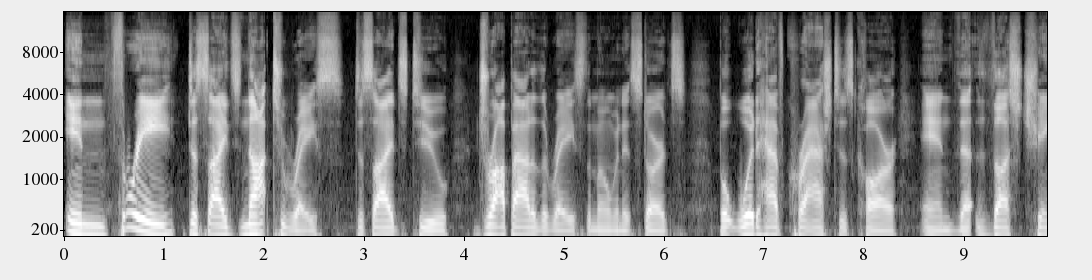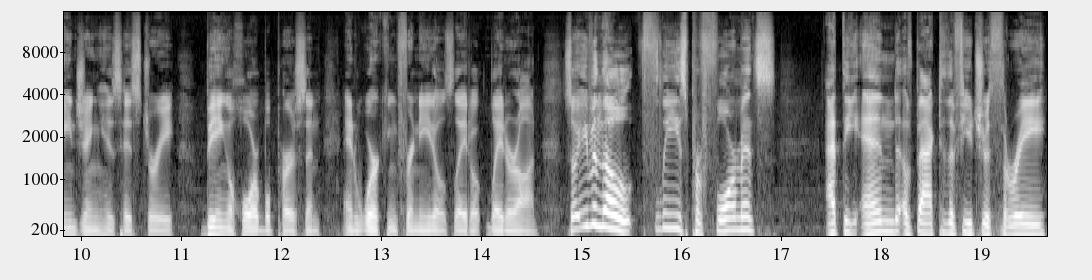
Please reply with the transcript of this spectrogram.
in three decides not to race, decides to drop out of the race the moment it starts, but would have crashed his car and th- thus changing his history, being a horrible person and working for Needles later later on. So even though Flea's performance at the end of Back to the Future 3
